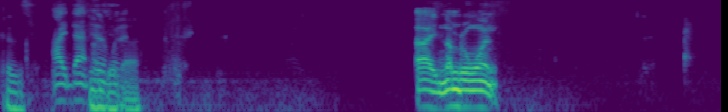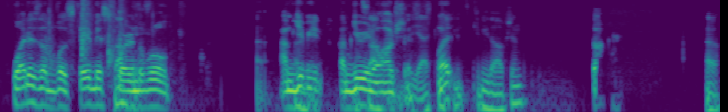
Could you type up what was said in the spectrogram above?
because right, Dan, hit him with it. All right, number one. What is the most famous sport in the world? I'm giving you. I'm giving you no options. Yeah. Can What? you give me the options? Soccer. Oh,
